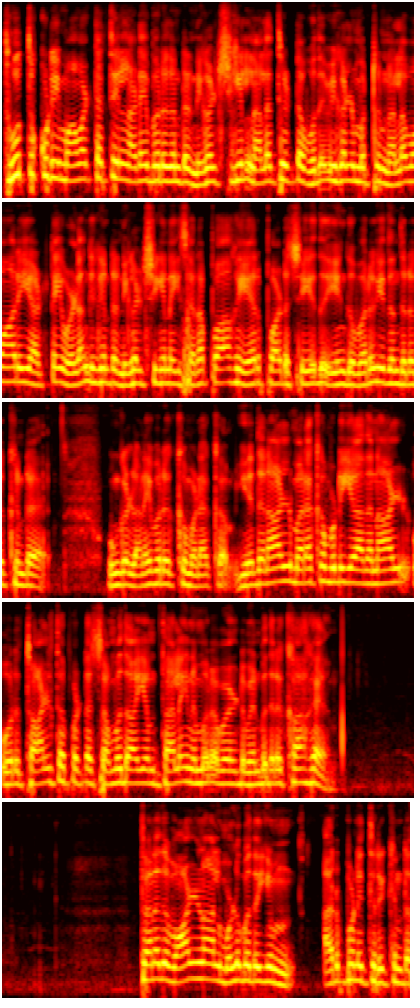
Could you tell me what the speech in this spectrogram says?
தூத்துக்குடி மாவட்டத்தில் நடைபெறுகின்ற நிகழ்ச்சியில் நலத்திட்ட உதவிகள் மற்றும் நலவாரிய அட்டை வழங்குகின்ற நிகழ்ச்சியினை சிறப்பாக ஏற்பாடு செய்து இங்கு வருகை தந்திருக்கின்ற உங்கள் அனைவருக்கும் வணக்கம். இந்த நாள் மறக்க முடியாத நாள். ஒரு தாழ்த்தப்பட்ட சமுதாயம் தலை நிமிர வேண்டும் என்பதற்காக தனது வாழ்நாள் முழுவதையும் அர்ப்பணித்திருக்கின்ற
